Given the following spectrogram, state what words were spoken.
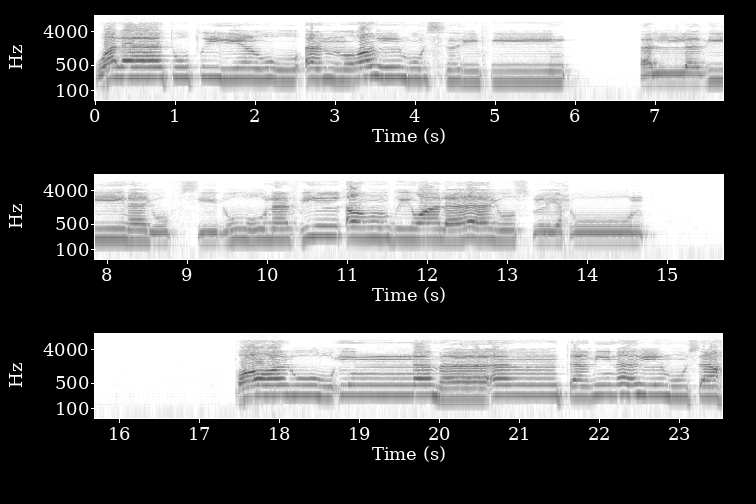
ولا تطيعوا أمر المسرفين الذين يفسدون في الأرض ولا يصلحون. قالوا إنما أنت من المسحرين.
